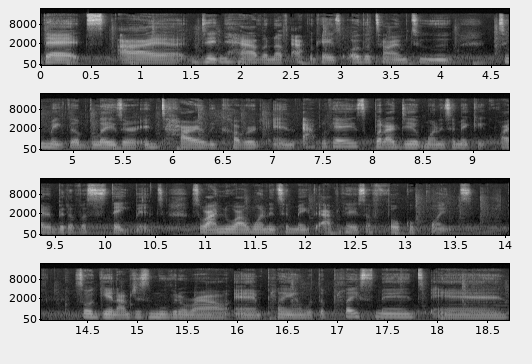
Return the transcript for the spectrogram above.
that I didn't have enough appliques or the time to to make the blazer entirely covered in appliques but I did wanted to make it quite a bit of a statement so I knew I wanted to make the appliques a focal point so again, I'm just moving around and playing with the placement and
